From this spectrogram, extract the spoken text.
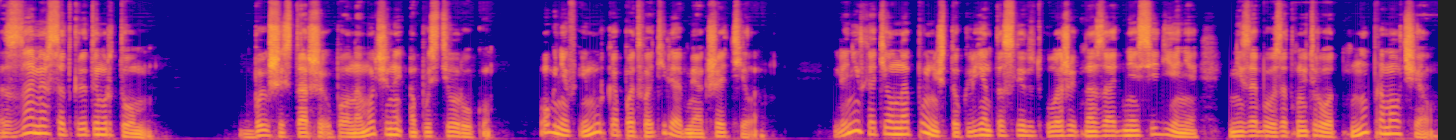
замер с открытым ртом. Бывший старший уполномоченный опустил руку. Огнев и Мурка подхватили обмякшее тело. Леонид хотел напомнить, что клиента следует уложить на заднее сиденье, не забыв заткнуть рот, но промолчал.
